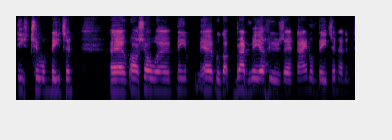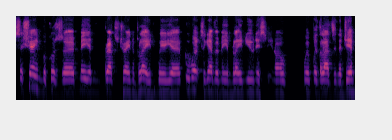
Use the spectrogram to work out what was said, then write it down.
he's two unbeaten. Uh, also, me, uh, we've got Brad Rea, who's uh, nine unbeaten, and it's a shame because uh, me and Brad's trainer Blaine, we we work together. Me and Blaine Younis, you know, with, with the lads in the gym.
